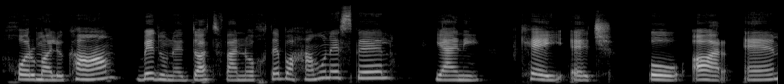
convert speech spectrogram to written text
خورمالوکام بدون دات و نقطه با همون اسپل یعنی K H O R M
